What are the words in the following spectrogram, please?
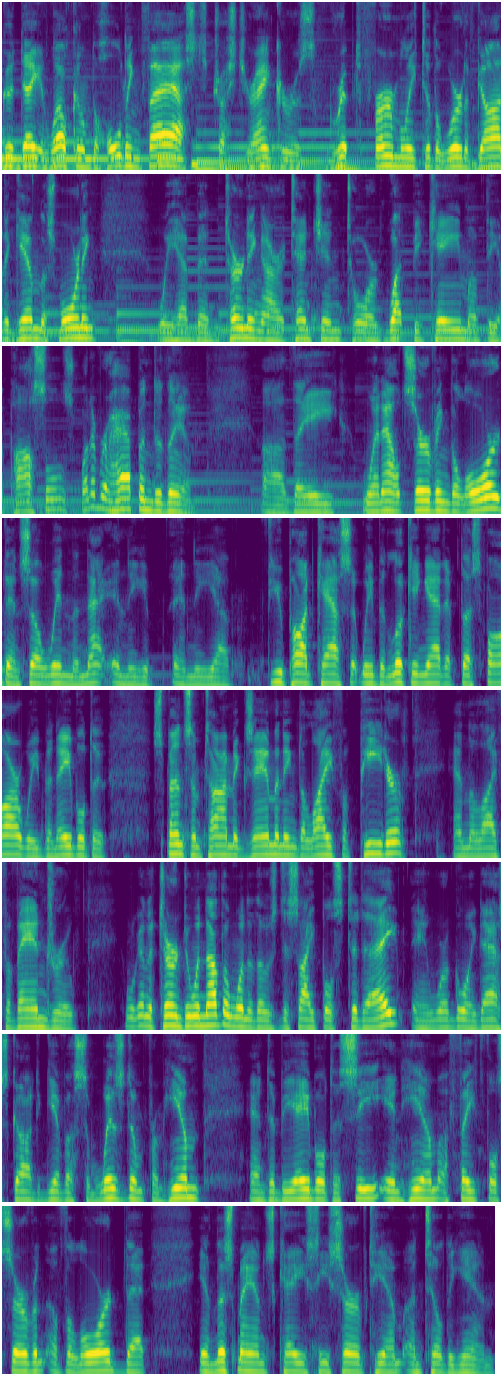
good day and welcome to Holding Fast. Trust your anchor is gripped firmly to the Word of God again this morning. We have been turning our attention toward what became of the apostles, whatever happened to them. Uh, they went out serving the Lord, and so in the in the in the uh, few podcasts that we've been looking at it thus far, we've been able to spend some time examining the life of Peter and the life of Andrew. We're going to turn to another one of those disciples today, and we're going to ask God to give us some wisdom from him and to be able to see in him a faithful servant of the Lord, that in this man's case, he served him until the end.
